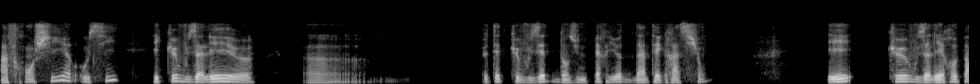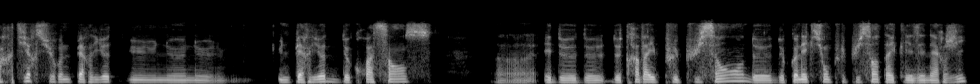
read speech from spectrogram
à franchir aussi et que vous allez peut-être que vous êtes dans une période d'intégration et que vous allez repartir sur une période, une, période de croissance euh, et de, travail plus puissant, de, de, connexion plus puissante avec les énergies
